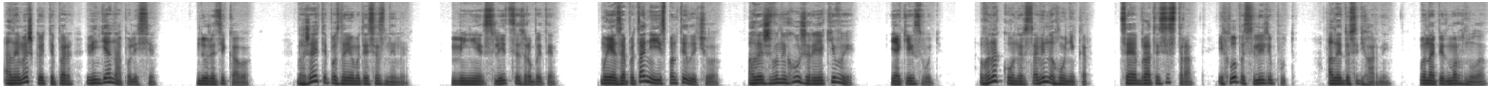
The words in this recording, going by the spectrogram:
але мешкають тепер в Індіанаполісі. Дуже цікаво. Бажаєте познайомитися з ними? Мені слід це зробити. Моє запитання її спантеличило. Але ж вони гужери, як і ви. Як їх звуть? Вона Конерс, а він Гонікер. Це брат і сестра, і хлопець Ліліпут, але досить гарний. Вона підморгнула.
